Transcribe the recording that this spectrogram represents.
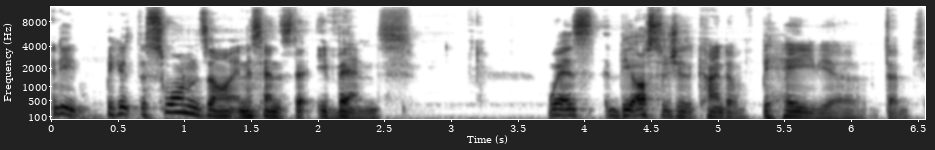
Indeed, because the swans are, in a sense, the events, whereas the ostrich is a kind of behavior that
